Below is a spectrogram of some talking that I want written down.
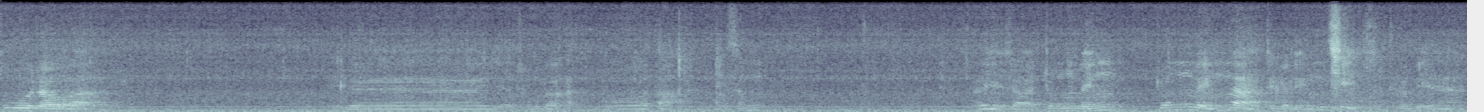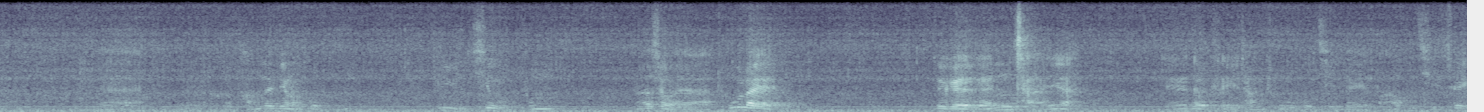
苏州啊，这个也出了很多大的僧，所以叫钟灵。钟灵啊，这个灵气是特别。那地方不同，玉秀峰，他说呀，出来，这个人才呀，也都非常出乎其类，拔乎其萃，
